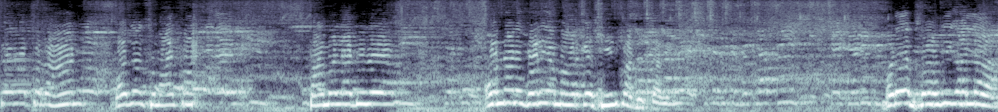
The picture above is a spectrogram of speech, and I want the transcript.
ਕਰੋ ਦੇ ਪ੍ਰਧਾਨ ਬਹੁਜਨ ਸਮਾਜ ਪਾਰਟੀ ਤਾਮਿਲਨਾਡੂ ਦੇ ਉਹਨਾਂ ਨੂੰ ਗੋਲੀਆਂ ਮਾਰ ਕੇ ਸ਼ਹੀਦ ਕਰ ਦਿੱਤਾ ਗਿਆ। ਬੜੇ ਅਫਸੋਸ ਦੀ ਗੱਲ ਆ।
